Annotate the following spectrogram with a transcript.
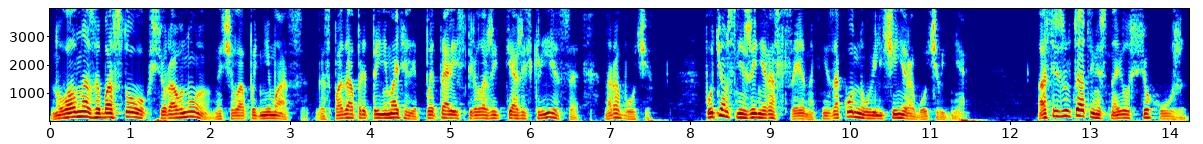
Но волна забастовок все равно начала подниматься. Господа предприниматели пытались переложить тяжесть кризиса на рабочих путем снижения расценок, незаконного увеличения рабочего дня. А с результатами становилось все хуже.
